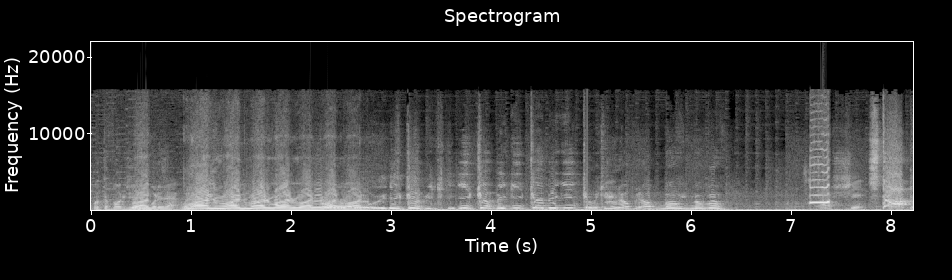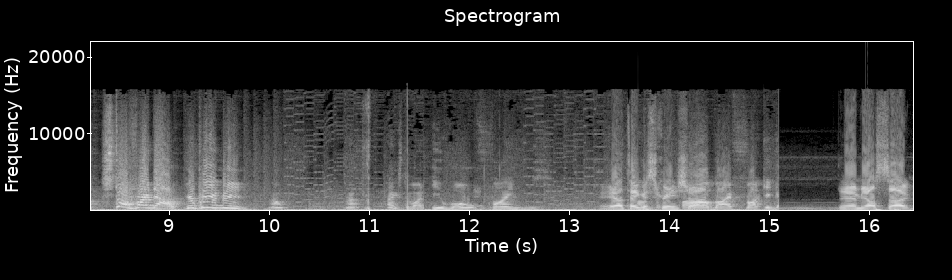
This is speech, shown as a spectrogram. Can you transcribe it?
What the fuck is What is that? What is Run, run, run, run, run, run, run. Oh, he's coming! He's coming! He's coming! He's coming! We can't open it! Open! Move! Move! Move! Oh shit! Stop! Stop right now! You're being mean! Oh, oh thanks, Devon. He won't find me. yeah, I'll take a um, screenshot. Oh my fucking! god. Damn, y'all suck.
